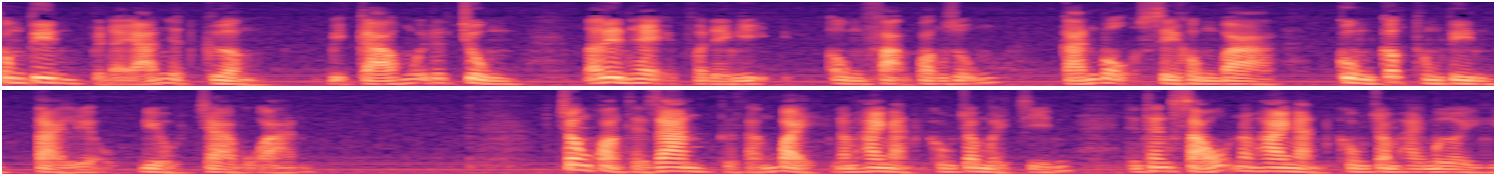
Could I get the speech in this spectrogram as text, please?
thông tin về đại án Nhật Cường, bị cáo Nguyễn Đức Trung đã liên hệ và đề nghị ông Phạm Quang Dũng, cán bộ C03, cung cấp thông tin tài liệu điều tra vụ án. Trong khoảng thời gian từ tháng 7 năm 2019 đến tháng 6 năm 2020,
